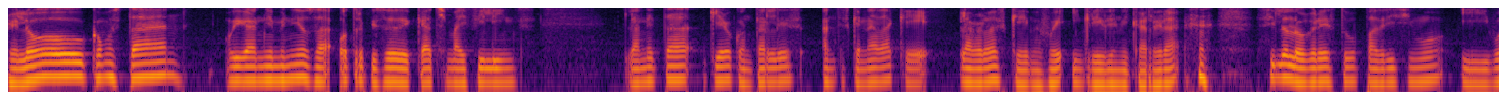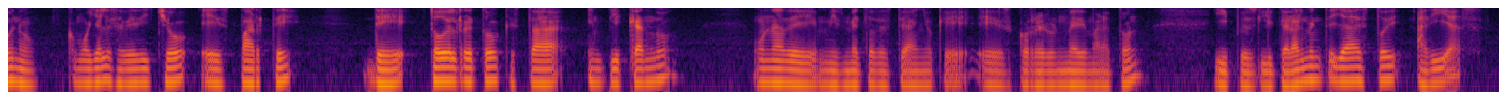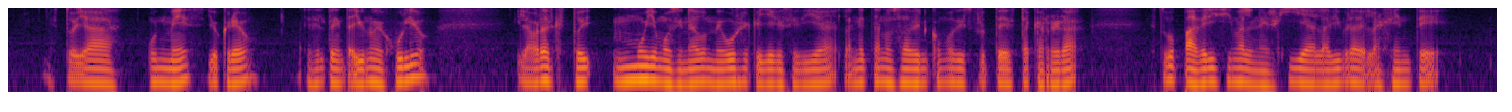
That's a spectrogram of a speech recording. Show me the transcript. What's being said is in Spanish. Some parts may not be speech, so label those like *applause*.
Hello, ¿cómo están? Oigan, bienvenidos a otro episodio de Catch My Feelings. La neta, quiero contarles antes que nada que la verdad es que me fue increíble en mi carrera. *laughs* sí lo logré, estuvo padrísimo y bueno, como ya les había dicho, es parte de todo el reto que está implicando una de mis metas de este año que es correr un medio maratón. Y pues literalmente ya estoy a días Estoy a un mes, yo creo. Es el 31 de julio. Y la verdad es que estoy muy emocionado. Me urge que llegue ese día. La neta no saben cómo disfruté esta carrera. Estuvo padrísima la energía, la vibra de la gente.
